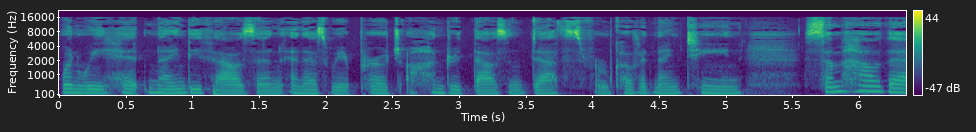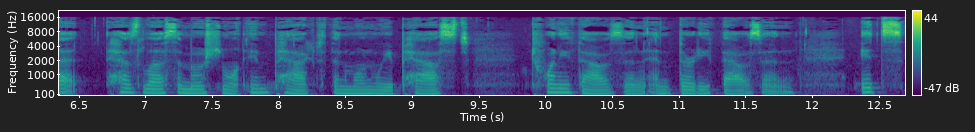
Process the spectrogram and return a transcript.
when we hit 90,000 and as we approach 100,000 deaths from COVID 19, somehow that has less emotional impact than when we passed 20,000 and 30,000. It's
